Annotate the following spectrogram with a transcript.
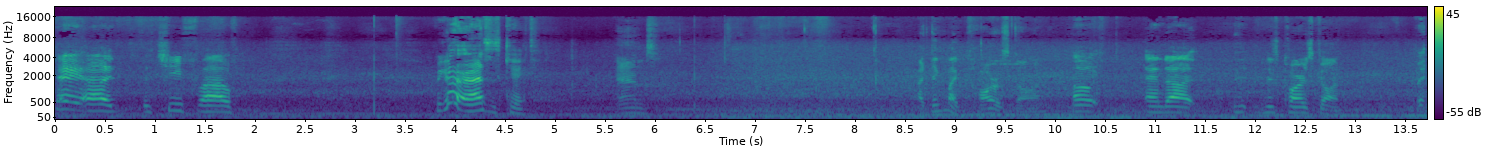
Hey, uh, the chief, uh, we got our asses kicked. And I think my car's gone. Oh, and uh, his car's gone. But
